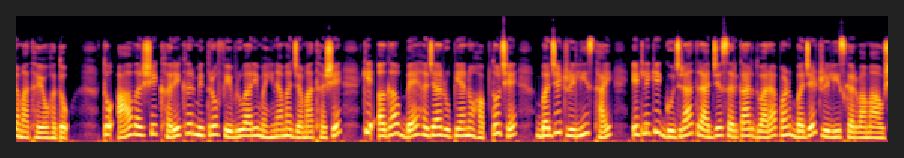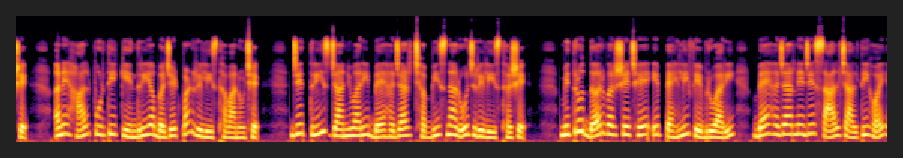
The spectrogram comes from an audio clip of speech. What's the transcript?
જમા થયો હતો. તો આ વર્ષે ખરેખર મિત્રો ફેબ્રુઆરી મહિનામાં જમા થશે કે અગાઉ બે રૂપિયાનો હપ્તો છે, બજેટ રિલીઝ થાય એટલે કે ગુજરાત રાજ્ય સરકાર દ્વારા પણ બજેટ રિલીઝ કરવામાં આવશે. અને હાલ પૂરતી કેન્દ્રીય બજેટ પણ રિલીઝ થવાનું છે, જે ત્રીસ જાન્યુઆરી બે છવ્વીસના રોજ રિલીઝ થશે. મિત્રો, દર વર્ષે છે એ પહેલી ફેબ્રુઆરી. બે હજારને જે સાલ ચાલતી હોય,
